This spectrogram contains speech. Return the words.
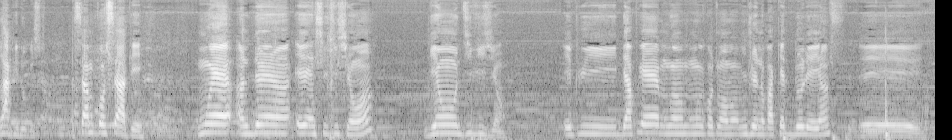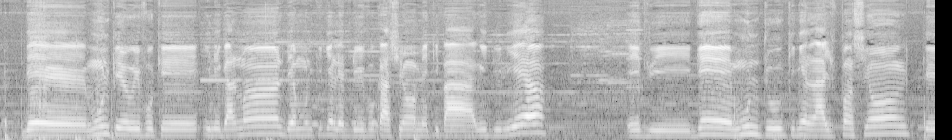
rapide ou resto. Sa m konstate, mwen an den e institisyon an, gen yon divizyon. E pi dapre mwen kontou mwen jwen nou paket doleyans e, De moun ki yo evoke ilegalman De moun ki gen let de evokasyon men ki pa regulyer E pi gen moun tou ki gen laj pensyon Ki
